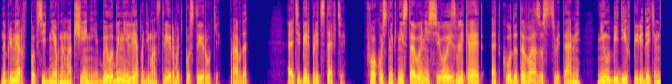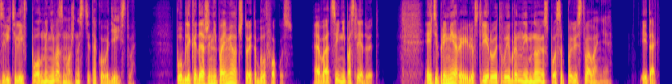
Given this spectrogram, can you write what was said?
Например, в повседневном общении было бы нелепо демонстрировать пустые руки, правда? А теперь представьте, фокусник ни с того ни с сего извлекает откуда-то вазу с цветами, не убедив перед этим зрителей в полной невозможности такого действа. Публика даже не поймет, что это был фокус. Овации не последует. Эти примеры иллюстрируют выбранный мною способ повествования. Итак,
